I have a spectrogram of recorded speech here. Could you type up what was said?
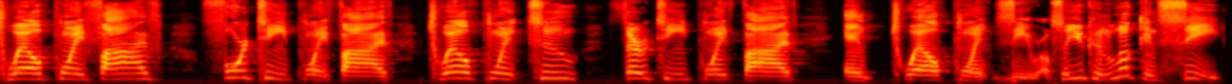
12.5, 14.5, 12.2, 13.5, and 12.0. So you can look and see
